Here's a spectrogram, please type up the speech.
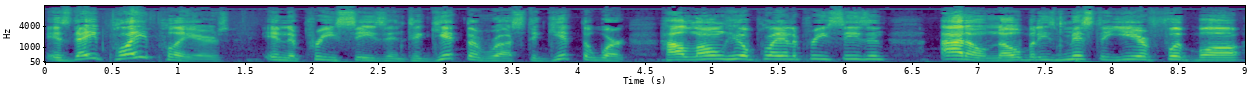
is they play players in the preseason to get the rust, to get the work. How long he'll play in the preseason, I don't know, but he's missed a year of football.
